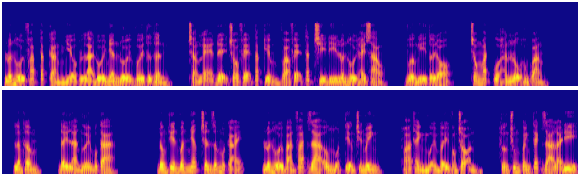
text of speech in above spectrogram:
Luân hồi pháp tắc càng nhiều là đối nhân đối với tự thân, chẳng lẽ để cho phệ tắc kiếm và phệ tắc chỉ đi luân hồi hay sao? Vừa nghĩ tới đó, trong mắt của hắn lộ h ư n g quang. Lâm khâm, đây là ngươi buộc ta. Đông thiên vân nhấc chân giẫm một cái, luân hồi bàn phát ra ông một tiếng chiến minh, hóa thành mười mấy vòng tròn, hướng chung quanh tách ra lái đi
